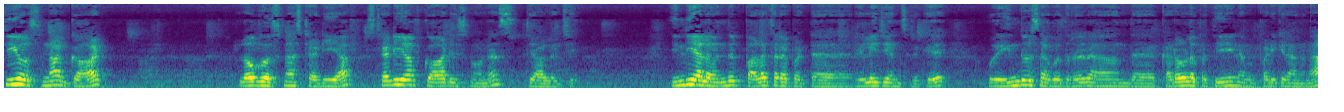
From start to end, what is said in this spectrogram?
தியோஸ்னா காட் லோகோஸ்னா study of study of god is known as theology இந்தியாவில் வந்து பலதரப்பட்ட ரிலீஜியன்ஸ் இருக்குது ஒரு இந்து சகோதரர் அந்த கடவுளை பற்றி நம்ம படிக்கிறாங்கன்னா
